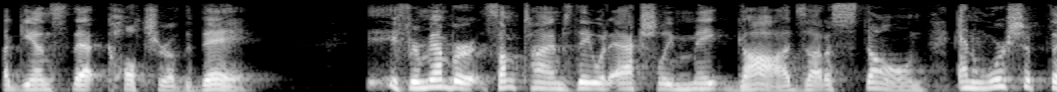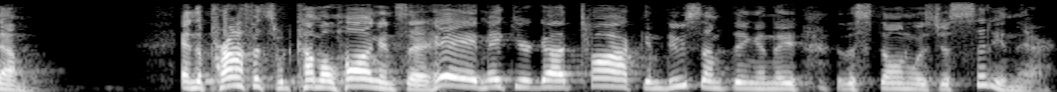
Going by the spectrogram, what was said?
against that culture of the day. If you remember, sometimes they would actually make gods out of stone and worship them. And the prophets would come along and say, Hey, make your God talk and do something. And they, the stone was just sitting there.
